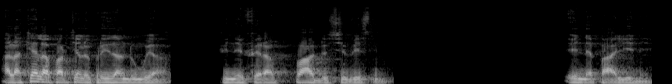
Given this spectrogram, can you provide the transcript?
à laquelle appartient le président Doumbouya, qui ne fera pas de civisme et n'est pas aliéné.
